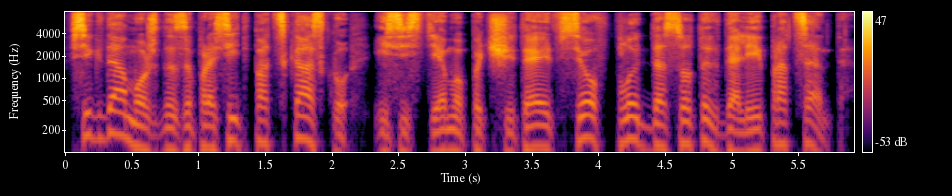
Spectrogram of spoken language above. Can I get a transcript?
Всегда можно запросить подсказку, и система подсчитает все вплоть до сотых долей процента.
